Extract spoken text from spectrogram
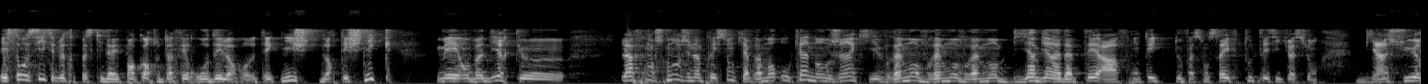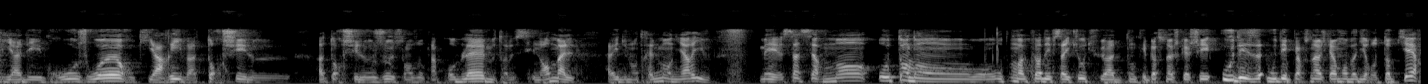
et ça aussi, c'est peut-être parce qu'ils n'avaient pas encore tout à fait rodé leur euh, technique, leur technique, mais on va dire que là, franchement, j'ai l'impression qu'il y a vraiment aucun engin qui est vraiment, vraiment, vraiment bien, bien adapté à affronter de façon safe toutes les situations. Bien sûr, il y a des gros joueurs qui arrivent à torcher le, à torcher le jeu sans aucun problème. C'est normal. Avec de l'entraînement, on y arrive. Mais sincèrement, autant dans, autant dans le cœur des Psycho, tu as donc des personnages cachés ou des, ou des personnages carrément, on va dire, au top tiers.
